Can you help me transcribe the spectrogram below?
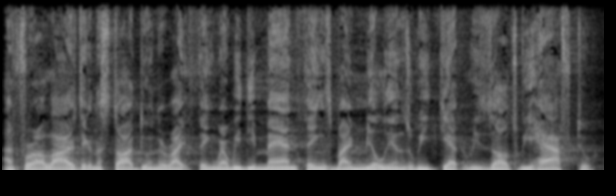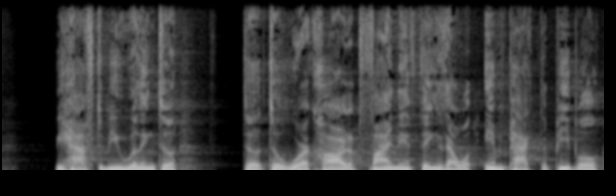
and for our lives, they're going to start doing the right thing. When we demand things by millions, we get results. We have to. We have to be willing to to, to work hard at finding things that will impact the people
